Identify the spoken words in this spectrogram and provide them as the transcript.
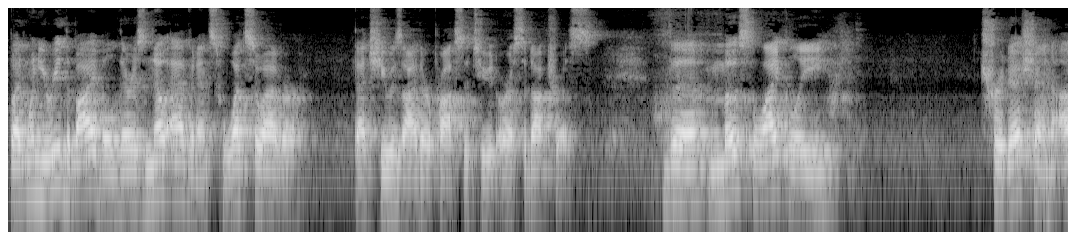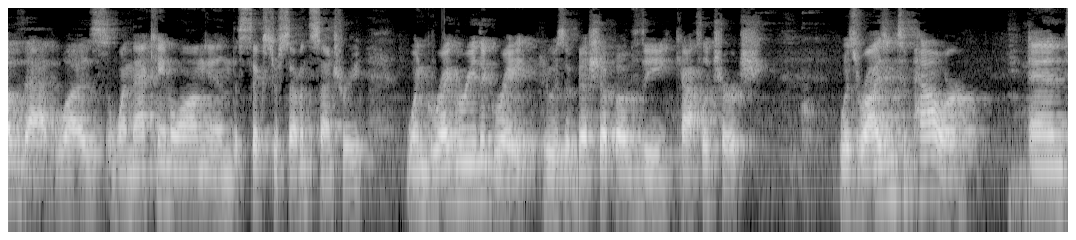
But when you read the Bible, there is no evidence whatsoever that she was either a prostitute or a seductress. The most likely tradition of that was when that came along in the 6th or 7th century, when Gregory the Great, who was a bishop of the Catholic Church, was rising to power. And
